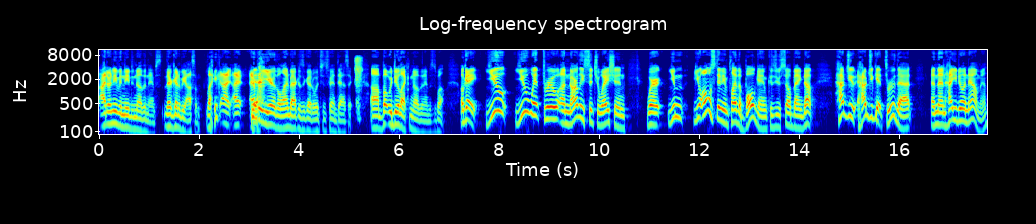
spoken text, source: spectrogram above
I don't even need to know the names. They're going to be awesome. Like I, I every yeah. year the linebackers are good, which is fantastic. Um, but we do like to know the names as well. Okay, you you went through a gnarly situation where you you almost didn't even play the bowl game because you were so banged up. How'd you how'd you get through that? And then how you doing now, man?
